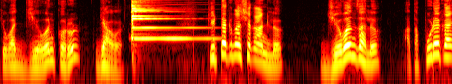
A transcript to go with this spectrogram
किंवा जेवण करून घ्यावं. कीटकनाशक आणलं जेवण झालं आता पुढे काय?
